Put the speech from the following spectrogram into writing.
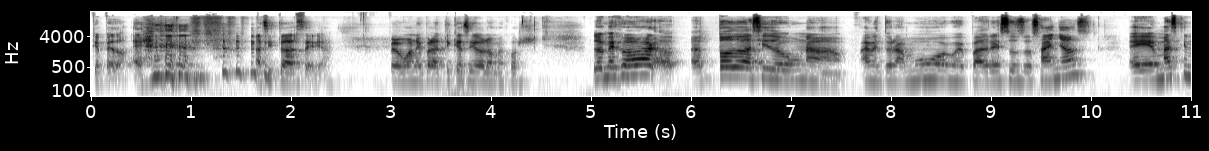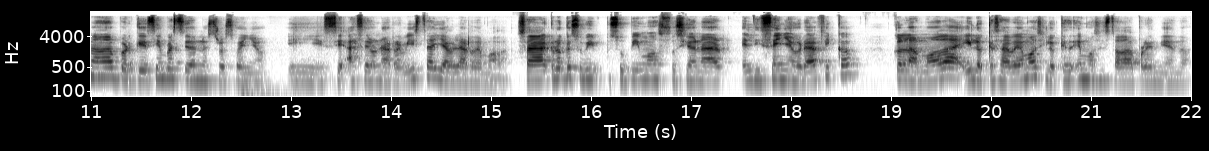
¿qué pedo? Así toda seria. Pero bueno, ¿y para ti qué ha sido lo mejor? Lo mejor, eh, todo ha sido una aventura muy, muy padre estos dos años. Eh, más que nada porque siempre ha sido nuestro sueño y se- hacer una revista y hablar de moda. O sea, creo que supimos fusionar el diseño gráfico con la moda y lo que sabemos y lo que hemos estado aprendiendo.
